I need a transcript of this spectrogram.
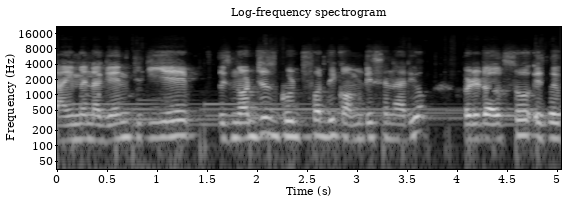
time and again क्योंकि ये is not just good for the comedy scenario but it also is a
